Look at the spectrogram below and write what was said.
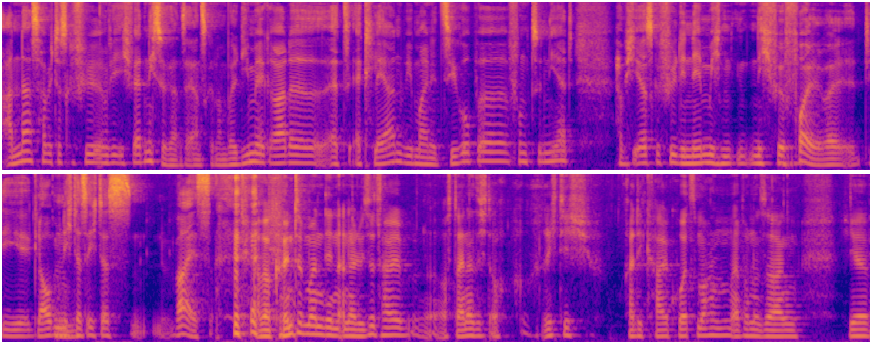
Anders habe ich das Gefühl, irgendwie, ich werde nicht so ganz ernst genommen, weil die mir gerade er erklären, wie meine Zielgruppe funktioniert, habe ich eher das Gefühl, die nehmen mich nicht für voll, weil die glauben nicht, dass ich das weiß. Aber könnte man den Analyseteil aus deiner Sicht auch richtig radikal kurz machen? Einfach nur sagen, hier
